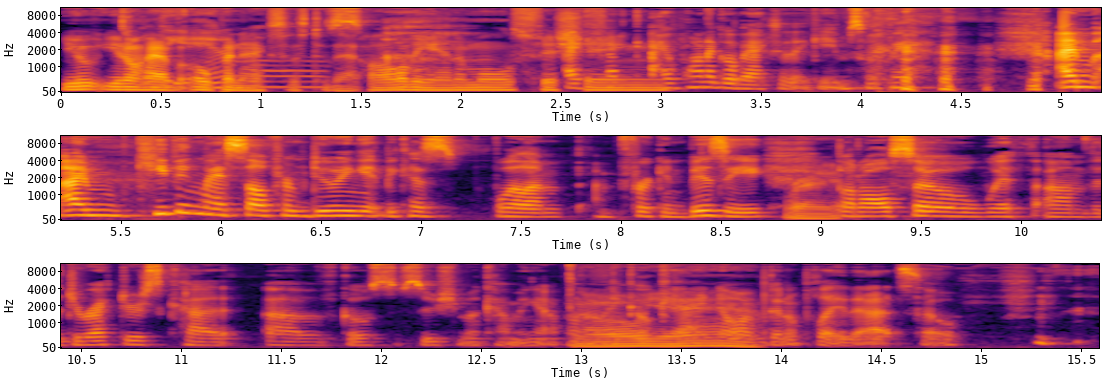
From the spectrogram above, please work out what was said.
You you don't All have open access to that. animals. All the animals, I, fishing. I want to go back to that game so bad. I'm I'm keeping myself from doing it because well I'm I'm freaking busy, right. but also with um the director's cut of Ghost of Tsushima coming up, I'm like Oh, okay I know. I'm gonna play that. So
